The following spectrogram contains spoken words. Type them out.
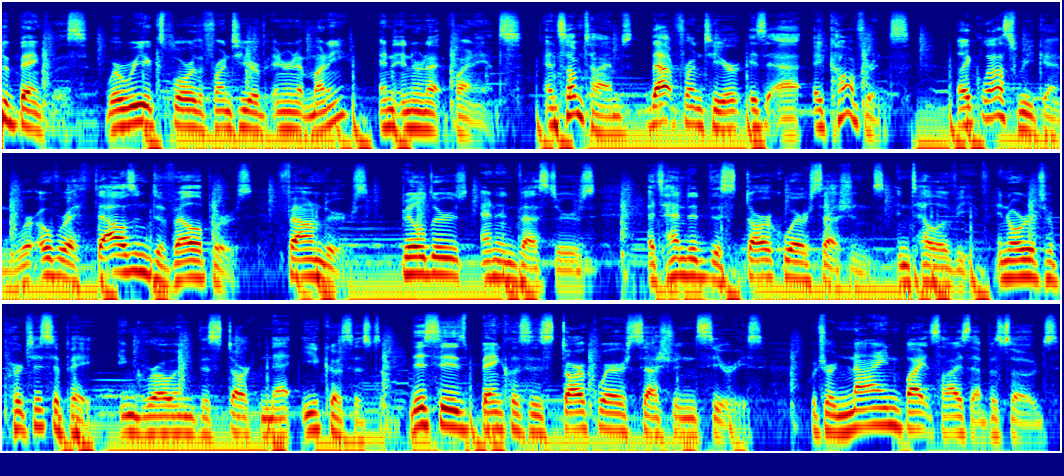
to Bankless, where we explore the frontier of internet money and internet finance. And sometimes that frontier is at a conference, like last weekend, where over a thousand developers, founders, builders, and investors attended the Starkware sessions in Tel Aviv in order to participate in growing the StarkNet ecosystem. This is Bankless's Starkware Session series, which are nine bite sized episodes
